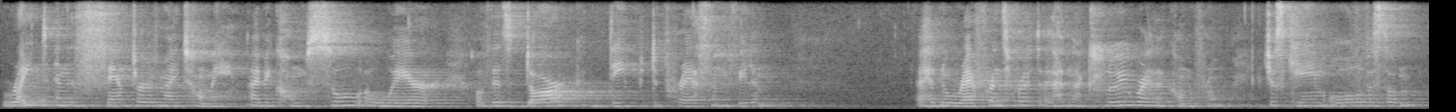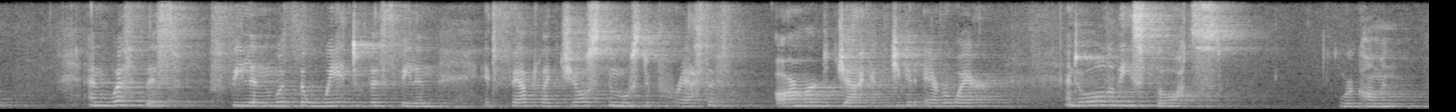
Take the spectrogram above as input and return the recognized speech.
right in the center of my tummy, I become so aware of this dark, deep, depressing feeling. I had no reference for it, I hadn't a clue where it had come from. It just came all of a sudden. And with this feeling, with the weight of this feeling, it felt like just the most oppressive armoured jacket that you could ever wear. And all of these thoughts were coming.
